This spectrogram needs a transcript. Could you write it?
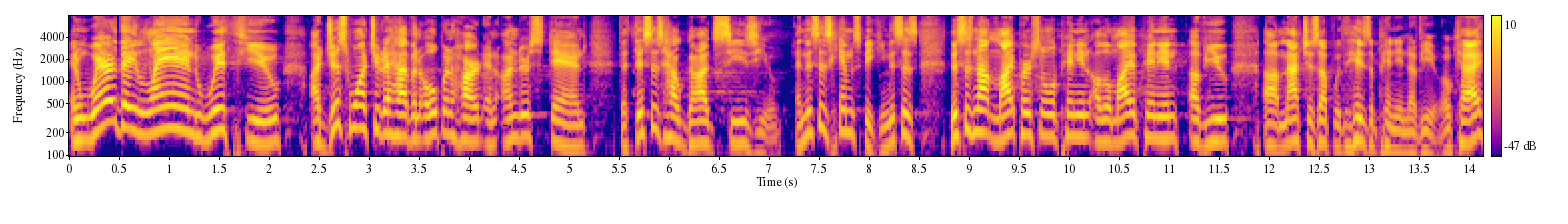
and where they land with you, I just want you to have an open heart and understand that this is how God sees you. And this is Him speaking. This is, this is not my personal opinion, although my opinion of you uh, matches up with His opinion of you, okay?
